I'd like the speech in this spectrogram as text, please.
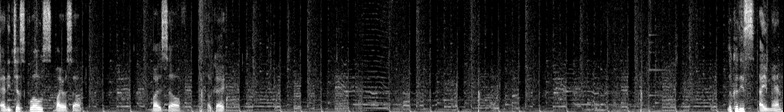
and it just close by yourself. By yourself, okay? Look at this, hey man.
